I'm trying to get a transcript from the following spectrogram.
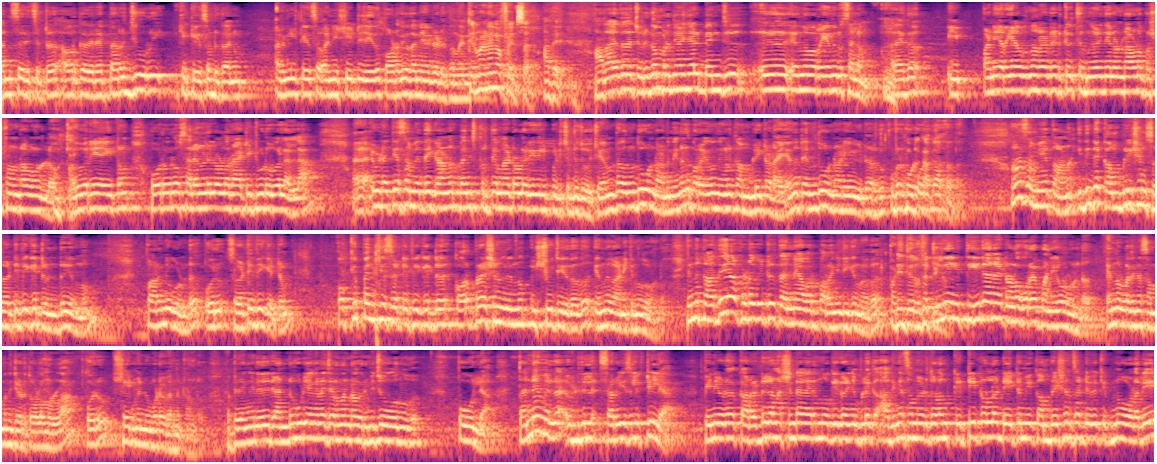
അനുസരിച്ചിട്ട് അവർക്കെതിരെ പെർജൂറിക്ക് കേസെടുക്കാനും അല്ലെങ്കിൽ കേസ് ഇനിഷ്യേറ്റ് ചെയ്ത് കോടതി തന്നെയായിട്ട് എടുക്കുന്നത് ക്രിമിനൽ ഒഫൻസ് അതെ. അതായത് ചുരുക്കം പറഞ്ഞു കഴിഞ്ഞാൽ ബെഞ്ച് എന്ന് പറയുന്ന ഒരു സ്ഥലം. അതായത് ഈ പണി അറിയാവുന്നവരുടെ അടുക്കൽ ചെന്ന് കഴിഞ്ഞാൽ ഉണ്ടാവുന്ന പ്രശ്നം ഉണ്ടാവുമല്ലോ. അതുവരെയായിട്ടും ഓരോരോ സ്ഥലങ്ങളിലുള്ള ഒരു ആറ്റിറ്റ്യൂഡ് പോലല്ല. ഇവിടെ എത്തിയ സമയത്തേക്കാണ് ബെഞ്ച് കൃത്യമായിട്ടുള്ള രീതിയിൽ പിടിച്ചിട്ട് ചോദിച്ചു എന്താ എന്തുകൊണ്ടാണ്? നിങ്ങൾ പറയുന്നത് നിങ്ങൾ കംപ്ലീറ്റഡ് ആയി. എന്നിട്ട് എന്തുകൊണ്ടാണ് ഈ വീട്ടുകാർക്ക് കൊടുക്കാത്തത്. ആ സമയത്താണ് ഇതിന്റെ കംപ്ലീഷൻ സർട്ടിഫിക്കറ്റ് ഉണ്ട് എന്നും പറഞ്ഞുകൊണ്ട് ഒരു സർട്ടിഫിക്കറ്റും ഒക്യുപ്പൻസി സർട്ടിഫിക്കറ്റ് കോർപ്പറേഷനിൽ നിന്നും ഇഷ്യൂ ചെയ്തത് എന്ന് കാണിക്കുന്നതുകൊണ്ട് എന്നിട്ട് അതേ അഫിഡവിറ്റിൽ തന്നെ അവർ പറഞ്ഞിരിക്കുന്നത് പണി തീർന്നിട്ടില്ല. ഇനി തീരാനായിട്ടുള്ള കുറേ പണികളുണ്ട് എന്നുള്ളതിനെ സംബന്ധിച്ചിടത്തോളമുള്ള ഒരു സ്റ്റേറ്റ്മെന്റും കൂടെ വന്നിട്ടുണ്ട്. അപ്പോൾ ഇതെങ്ങനെ ഇത് രണ്ടും കൂടി എങ്ങനെ ചേർന്നുണ്ടാവും ഒരുമിച്ച് പോകുന്നത്? പോവില്ല. തന്നെയുമല്ല ഇതിൽ സർവീസ് ലിഫ്റ്റ് ഇല്ല. പിന്നെ ഇവിടെ കറണ്ട് കണക്ഷന്റെ കാര്യം നോക്കി കഴിഞ്ഞപ്പോഴേക്ക് അതിനെ സമയത്തോളം കിട്ടിയിട്ടുള്ള ഡേറ്റും ഈ കംപ്ലീഷൻ സർട്ടിഫിക്കറ്റിന് വളരെ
